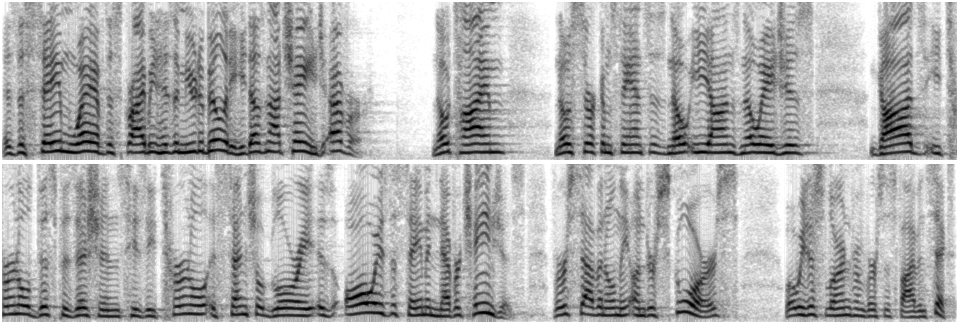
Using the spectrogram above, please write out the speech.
is the same way of describing his immutability. He does not change ever. No time, no circumstances, no eons, no ages. God's eternal dispositions, his eternal essential glory is always the same and never changes. Verse 7 only underscores what we just learned from verses 5 and 6.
